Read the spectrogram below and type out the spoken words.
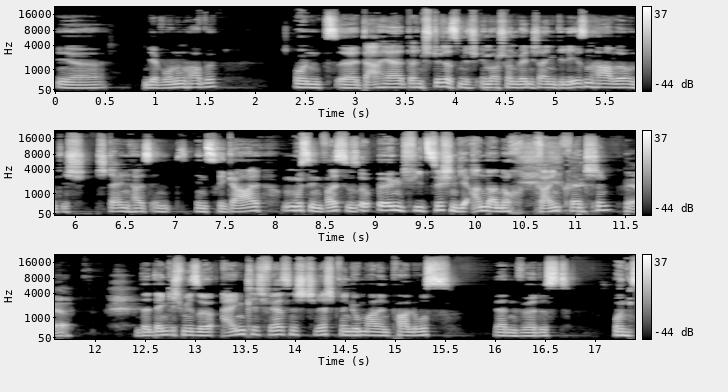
äh, in der Wohnung habe. Und äh, daher, dann stört es mich immer schon, wenn ich einen gelesen habe und ich stelle ihn halt in, ins Regal und muss ihn, weißt du, so irgendwie zwischen die anderen noch reinquetschen. ja. Und da denke ich mir so, eigentlich wäre es nicht schlecht, wenn du mal ein paar loswerden würdest und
